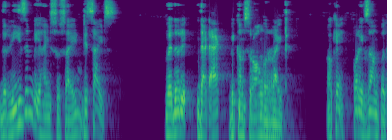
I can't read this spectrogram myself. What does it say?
The reason behind suicide decides whether that act becomes wrong or right. Okay? For example,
